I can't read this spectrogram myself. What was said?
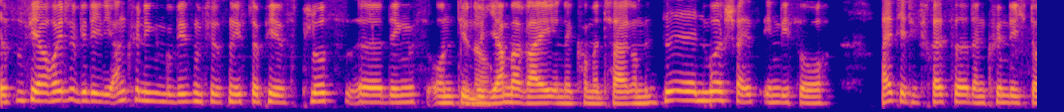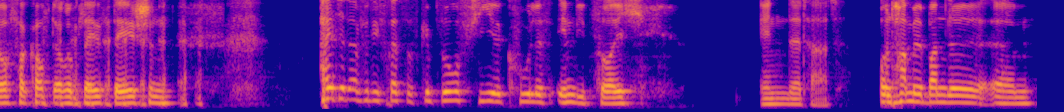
Es ist ja heute wieder die Ankündigung gewesen fürs nächste PS Plus äh, Dings und diese Genau. Jammerei in den Kommentaren mit äh, nur scheiß Indie so. Haltet die Fresse, dann kündigt doch, verkauft eure Playstation. Haltet einfach die Fresse, es gibt so viel cooles Indie-Zeug. In der Tat. Und Humble Bundle ähm,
